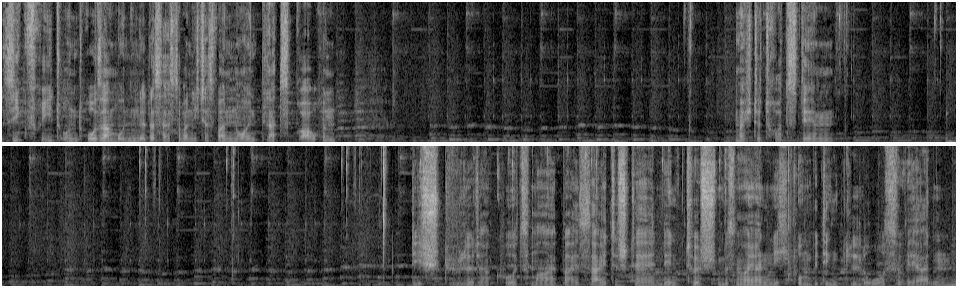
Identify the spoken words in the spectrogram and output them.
Siegfried und Rosamunde. Das heißt aber nicht, dass wir einen neuen Platz brauchen. Möchte trotzdem die Stühle da kurz mal beiseite stellen. Den Tisch müssen wir ja nicht unbedingt loswerden.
